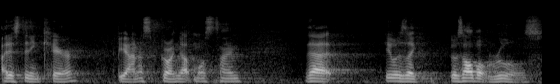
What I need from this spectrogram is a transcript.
I just didn't care, to be honest, growing up most of the time, that it was like, it was all about rules.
